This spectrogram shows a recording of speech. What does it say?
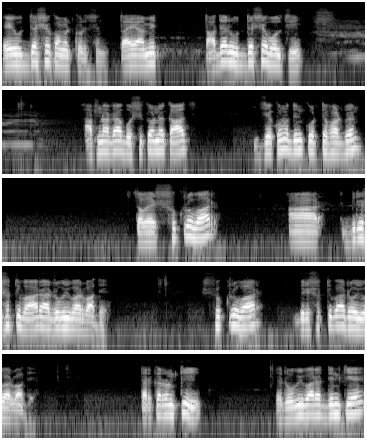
এই উদ্দেশ্যে কমেন্ট করেছেন। তাই আমি তাদের উদ্দেশ্যে বলছি আপনারা বশীকরণের কাজ যে কোনো দিন করতে পারবেন। তবে শুক্রবার আর বৃহস্পতিবার আর রবিবার বাদে। শুক্রবার, বৃহস্পতিবার, রবিবার বাদে। তার কারণ কি? রবিবারের দিনকে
